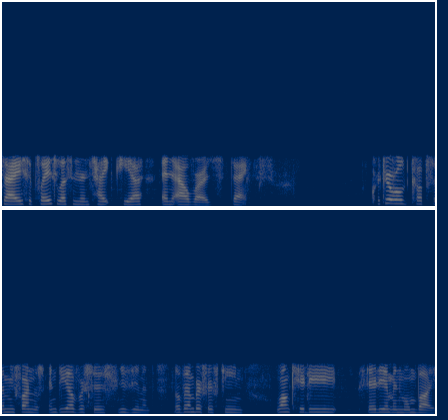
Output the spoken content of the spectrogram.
say to please listen and take care in our roads. Thanks. Cricket World Cup semi-finals: India versus New Zealand, November 15, Wankhede Stadium in Mumbai.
